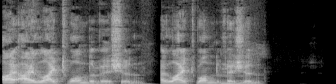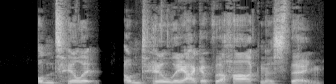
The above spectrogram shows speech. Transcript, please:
I I liked WandaVision. I liked WandaVision until it until the Agatha Harkness thing.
